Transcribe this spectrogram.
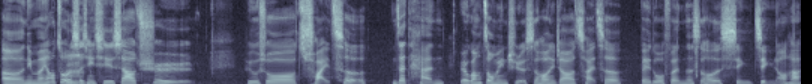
呃，你们要做的事情其实是要去，比如说揣测你在弹《月光奏鸣曲》的时候，你就要揣测贝多芬那时候的心境，然后他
